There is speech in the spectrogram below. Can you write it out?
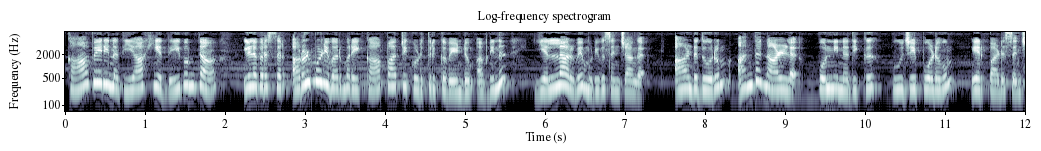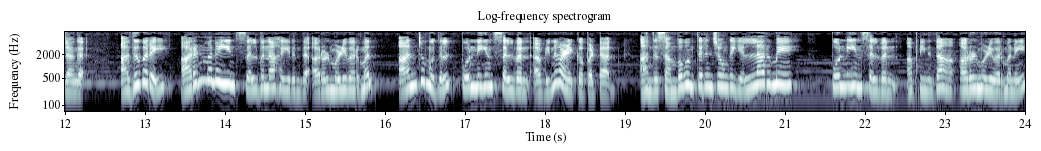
காவேரி நதியாகிய தெய்வம்தான் இளவரசர் அருள்மொழிவர்மரை காப்பாற்றி கொடுத்திருக்க வேண்டும் அப்படின்னு எல்லாருமே முடிவு செஞ்சாங்க. ஆண்டுதோறும் அந்த நாள்ல பொன்னி நதிக்கு பூஜை போடவும் ஏற்பாடு செஞ்சாங்க. அதுவரை அரண்மனையின் செல்வனாக இருந்த அருள்மொழிவர்மன் அன்று முதல் பொன்னியின் செல்வன் அப்படின்னு அழைக்கப்பட்டார். அந்த சம்பவம் தெரிஞ்சவங்க எல்லாருமே பொன்னியின் செல்வன் அப்படின்னு தான் அருள்மொழிவர்மனை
